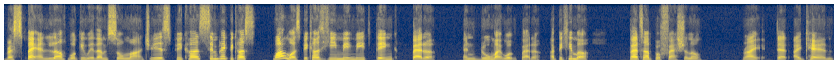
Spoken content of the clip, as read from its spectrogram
respect and love working with them so much is because simply because one was because he made me think better and do my work better. I became a better professional, right? That I can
